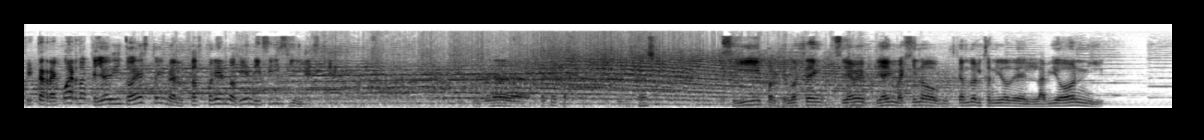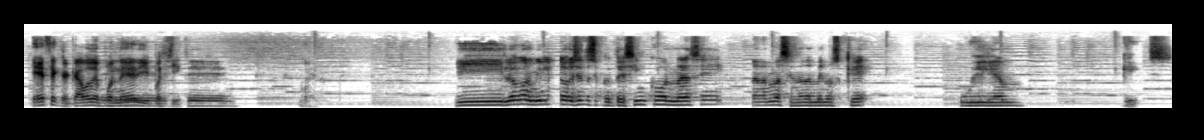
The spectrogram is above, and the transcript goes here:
Sí, te recuerdo que yo edito esto y me lo estás poniendo bien difícil. este. Kamikaze. Sí, porque no sé, ya me, ya me imagino buscando el sonido del avión y ese que acabo de poner y pues sí. Este, bueno. Y luego en 1955 nace nada más y nada menos que William Gates.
